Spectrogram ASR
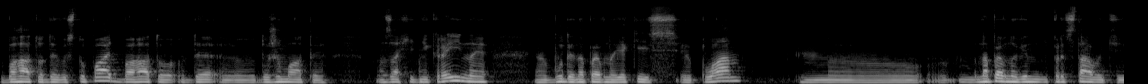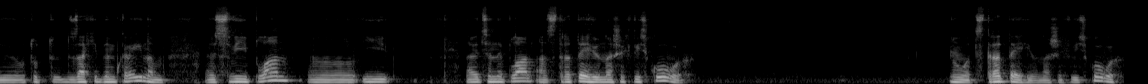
багато де виступати, багато де дожимати західні країни. Буде, напевно, якийсь план. Напевно, він представить тут західним країнам свій план, і навіть це не план, а стратегію наших військових. От, стратегію наших військових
